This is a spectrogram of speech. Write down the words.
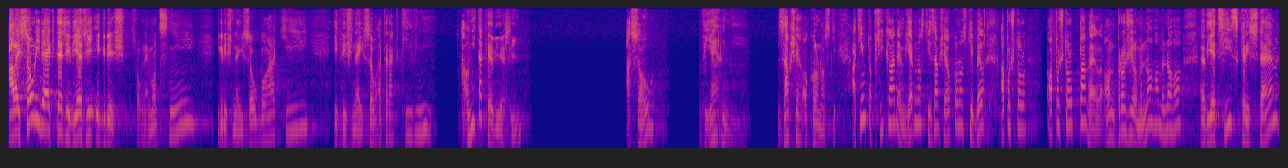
Ale jsou lidé, kteří věří, i když jsou nemocní, i když nejsou bohatí, i když nejsou atraktivní. A oni také věří a jsou věrní za všech okolností. A tímto příkladem věrnosti za všech okolností byl apoštol, apoštol Pavel. On prožil mnoho, mnoho věcí s Kristem,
